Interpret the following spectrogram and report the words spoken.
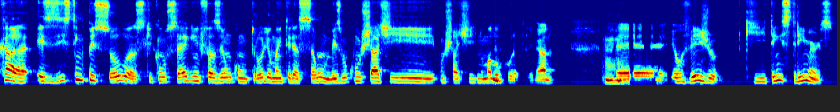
Cara, existem pessoas que conseguem fazer um controle, uma interação, mesmo com o chat, com o chat numa loucura, tá ligado? Uhum. É, eu vejo que tem streamers,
